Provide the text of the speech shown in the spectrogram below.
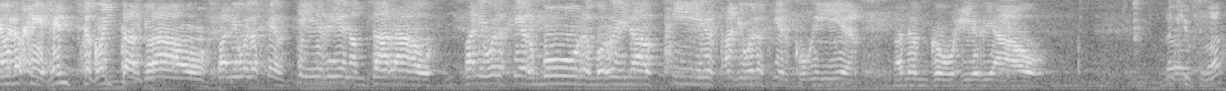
i welwch chi hint y gwynt ar glaw, pan i welwch chi'r deiri yn amdaraw, pan i welwch chi'r môr ym mrwynaw pyr, pan i welwch chi'r gwir, yn ymgywir iaw. Thank you for that.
